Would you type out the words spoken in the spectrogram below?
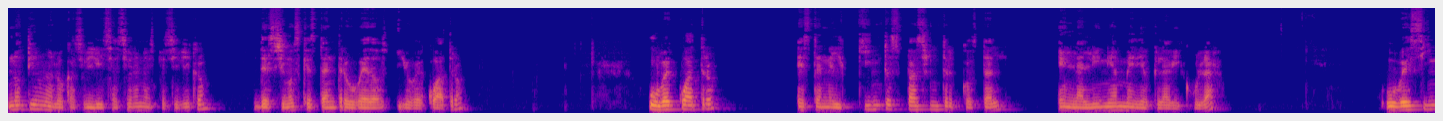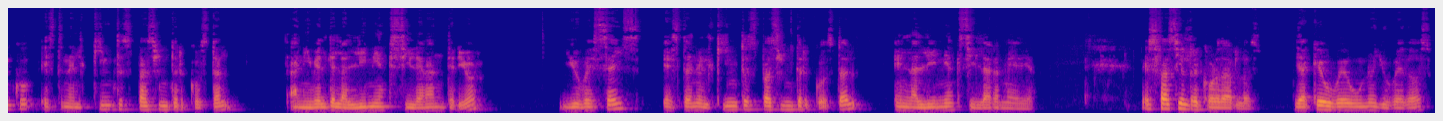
no tiene una localización en específico, decimos que está entre V2 y V4. V4 está en el quinto espacio intercostal en la línea medioclavicular. V5 está en el quinto espacio intercostal a nivel de la línea axilar anterior y V6 está en el quinto espacio intercostal en la línea axilar media. Es fácil recordarlos, ya que V1 y V2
